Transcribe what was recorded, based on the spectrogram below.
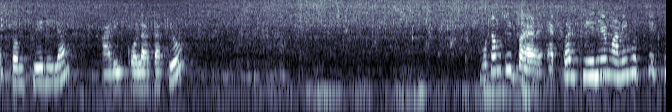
একদম ধুয়ে নিলাম, আর এই কলাটাকেও মোটামুটি একবার ধুয়ে নেওয়া মানে হচ্ছে একটু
